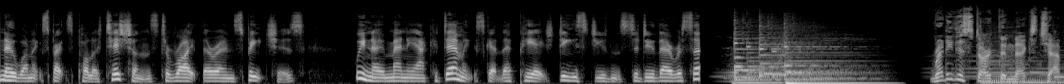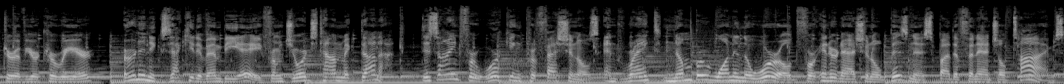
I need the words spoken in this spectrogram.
No one expects politicians to write their own speeches. We know many academics get their PhD students to do their research. Ready to start the next chapter of your career? Earn an executive MBA from Georgetown McDonough, designed for working professionals and ranked number one in the world for international business by the Financial Times.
